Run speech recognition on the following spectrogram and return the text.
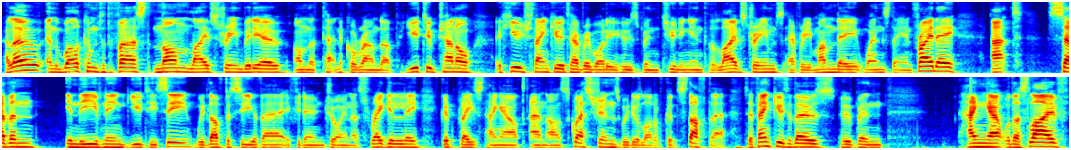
Hello and welcome to the first non-live stream video on the Technical Roundup YouTube channel. A huge thank you to everybody who's been tuning into the live streams every Monday, Wednesday and Friday at 7 in the evening UTC. We'd love to see you there if you don't join us regularly. Good place to hang out and ask questions. We do a lot of good stuff there. So thank you to those who've been hanging out with us live.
